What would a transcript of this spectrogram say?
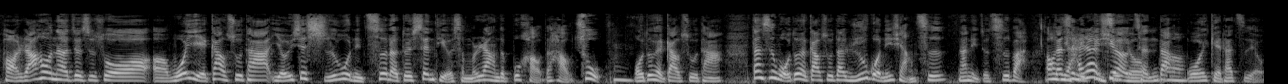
好、然后呢，就是说，呃，我也告诉他，有一些食物你吃了对身体有什么样的不好的好处，我都会告诉他。但是我都会告诉他，如果你想吃，那你就吃吧，哦但是你必须要承擔，嗯我会给他自由，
